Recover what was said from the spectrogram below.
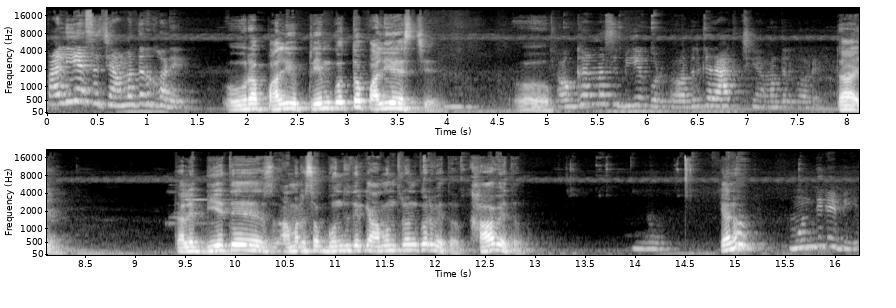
পালিয়ে এসেছে আমাদের ঘরে। ওরা পালিয়ে প্রেম করতো পালিয়ে এসছে। ও। অঘ্রান মাসে বিয়ে করবে ওদেরকে রাখছি আমাদের ঘরে। তাই? তাহলে বিয়েতে আমার সব বন্ধুদেরকে আমন্ত্রণ করবে তো? খাওয়াবে তো? কেন? মন্দিরে বিয়ে।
